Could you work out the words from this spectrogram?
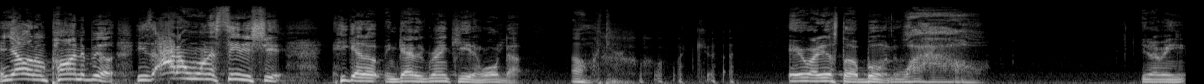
and y'all done pawned the belt. He said, I don't want to see this shit. He got up and got his grandkid and walked out. Oh my God. Oh my god. Everybody else started booing us. Wow. You know what I mean?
